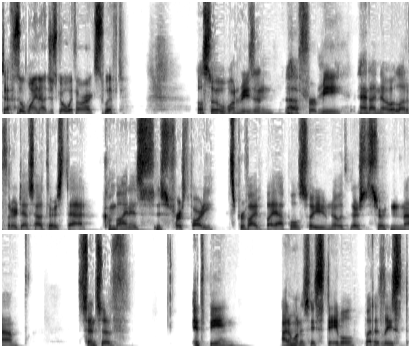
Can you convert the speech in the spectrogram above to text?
Definitely. So why not just go with RX Swift? Also, one reason uh, for me, and I know a lot of other devs out there, is that Combine is, is first party. It's provided by Apple, so you know that there's a certain um, sense of it being, I don't want to say stable, but at least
